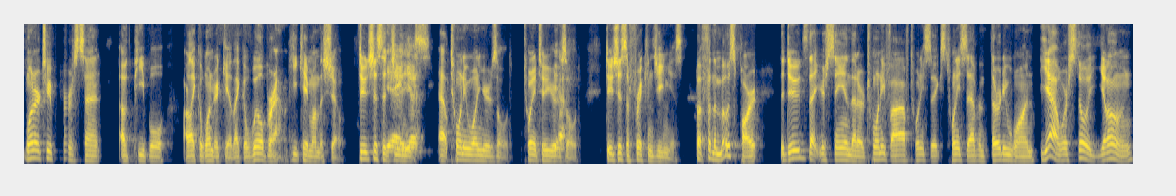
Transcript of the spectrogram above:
one or 2% of people are like a wonder kid, like a Will Brown. He came on the show. Dude's just a Yeah, genius at 21 years old, 22 years Yeah. old. Dude's just a freaking genius. But for the most part, the dudes that you're seeing that are 25, 26, 27, 31, yeah, we're still young,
